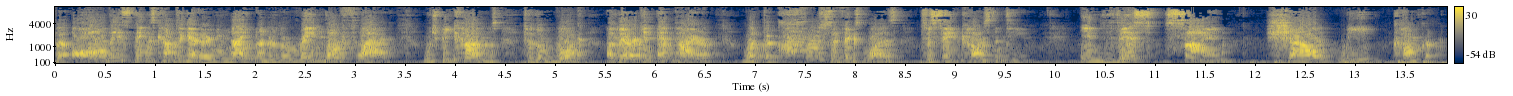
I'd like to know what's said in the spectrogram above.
But all these things come together and unite under the rainbow flag, which becomes to the woke American empire what the crucifix was to St. Constantine. In this sign shall we conquer.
